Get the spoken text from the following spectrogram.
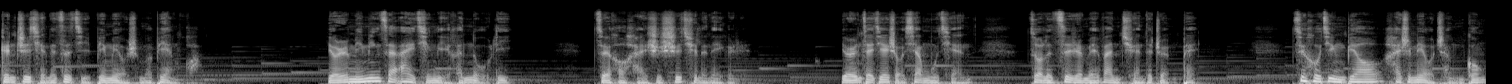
跟之前的自己并没有什么变化。有人明明在爱情里很努力，最后还是失去了那个人；有人在接手项目前，做了自认为万全的准备，最后竞标还是没有成功；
